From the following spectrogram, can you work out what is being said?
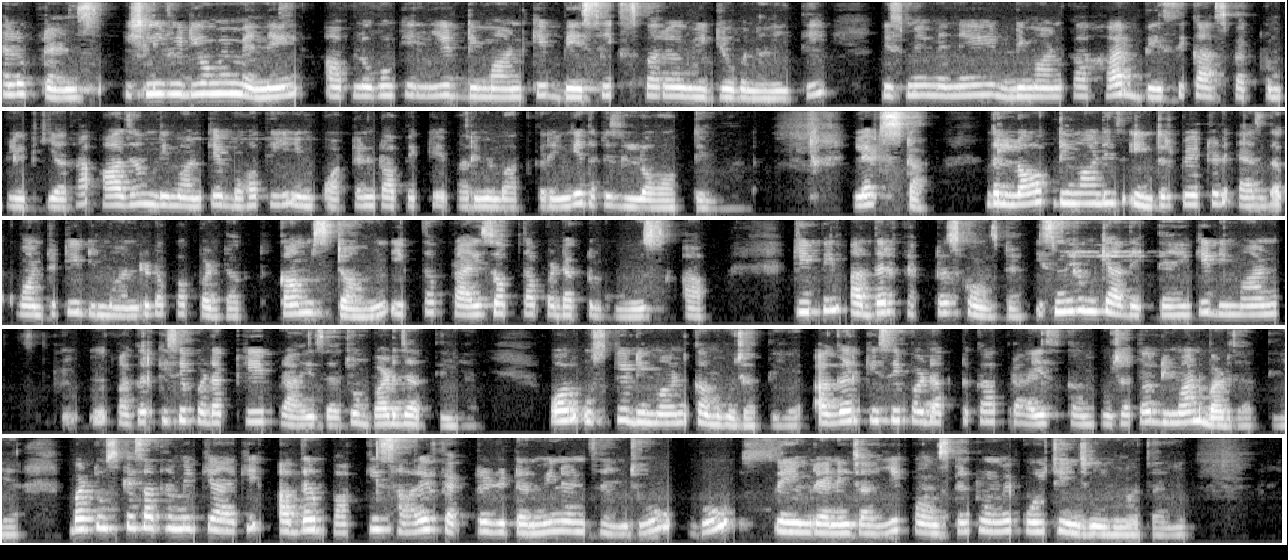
Hello friends पिछली video में मैंने आप लोगों के लिए डिमांड के बेसिक्स पर वीडियो बनाई थी, जिसमें मैंने डिमांड का हर बेसिक एस्पेक्ट कंप्लीट किया था। आज हम डिमांड के बहुत ही इंपॉर्टेंट टॉपिक के बारे में बात करेंगे that is law of demand let's start the law of demand is interpreted as the quantity demanded of a product comes down if the price of the product goes up keeping other factors constant इसमें हम क्या देखते हैं कि demand अगर किसी product की price है जो बढ़ जाती है और उसकी डिमांड कम हो जाती है। अगर किसी प्रोडक्ट का प्राइस कम हो जाता है तो डिमांड बढ़ जाती है। बट उसके साथ हमें क्या है कि अदर बाकी सारे फैक्टर डिटर्मिनेंट्स हैं जो, वो सेम रहने चाहिए कॉन्स्टेंट उनमें कोई चेंज नहीं होना चाहिए।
